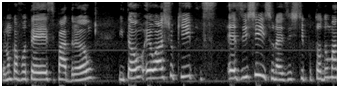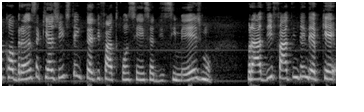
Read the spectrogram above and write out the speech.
eu nunca vou ter esse padrão. Então, eu acho que existe isso, né? Existe tipo toda uma cobrança que a gente tem que ter de fato consciência de si mesmo para de fato entender, porque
